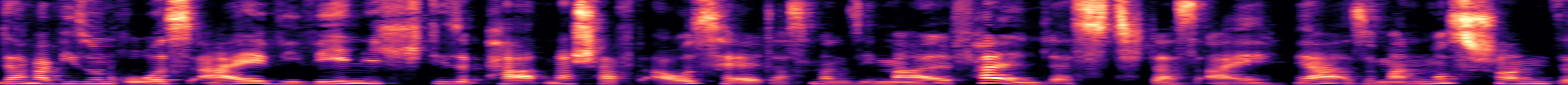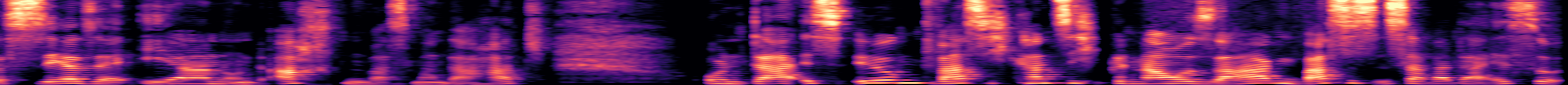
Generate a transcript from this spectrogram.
sag mal, wie so ein rohes Ei, wie wenig diese Partnerschaft aushält, dass man sie mal fallen lässt, das Ei. Ja, also man muss schon das sehr, sehr ehren und achten, was man da hat. Und da ist irgendwas, ich kann es nicht genau sagen, was es ist, aber da ist so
